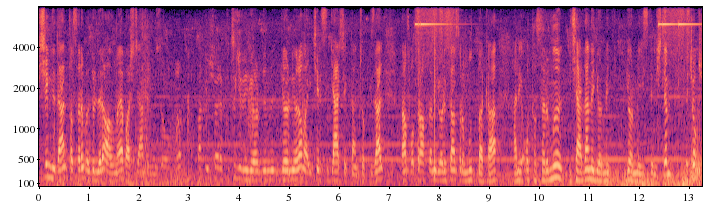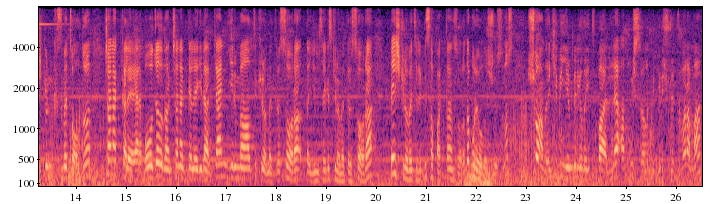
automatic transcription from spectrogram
şimdiden tasarım ödülleri almaya başlayan bir müze oldu. Bakın şöyle kutu gibi gördüğün, görünüyor ama içerisi gerçekten çok güzel. Ben fotoğraflarını gördükten sonra mutlaka hani o tasarımı içeriden de görmek görmeyi istemiştim. Ve çok şükür kısmet oldu. Çanakkale'ye yani Bolcaada'dan Çanakkale'ye giderken 26 kilometre sonra da 28 kilometre sonra 5 kilometrelik bir sapaktan sonra da buraya ulaşıyorsunuz. Şu anda 2021 yılı itibariyle 60 liralık bir giriş ücreti var ama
